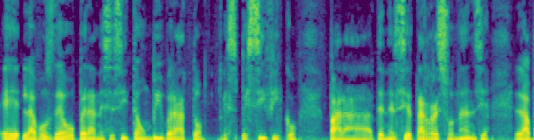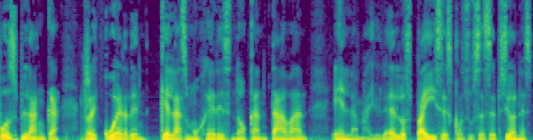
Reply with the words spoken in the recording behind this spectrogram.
Eh, la voz de ópera necesita un vibrato específico para tener cierta resonancia. La voz blanca, recuerden que las mujeres no cantaban en la mayoría de los países, con sus excepciones,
